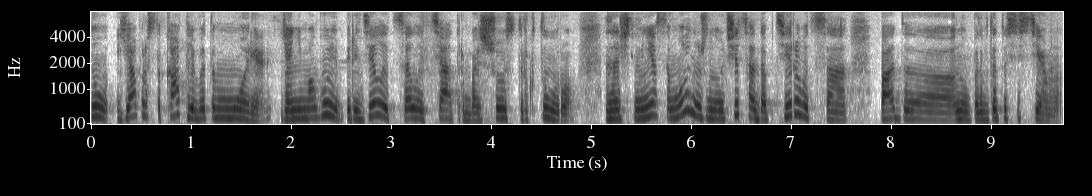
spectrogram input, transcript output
ну, я просто капля в этом море. Я не могу переделать целый театр, большую структуру. Значит, мне самой нужно научиться адаптироваться под, э, ну, под вот эту систему.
